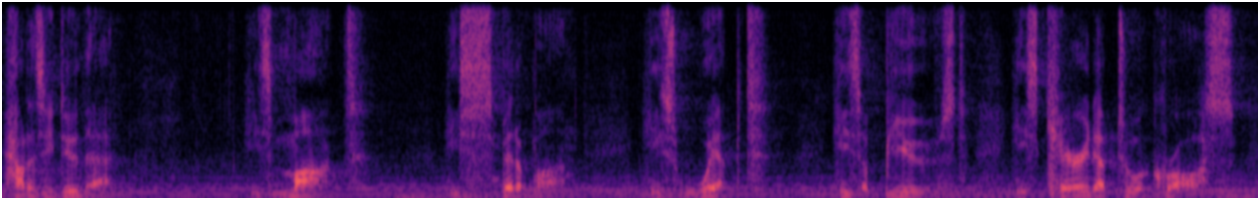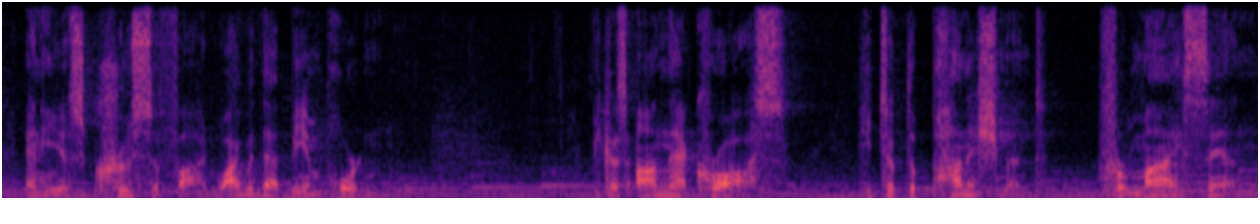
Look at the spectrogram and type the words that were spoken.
How does he do that? He's mocked, he's spit upon, he's whipped, he's abused, he's carried up to a cross, and he is crucified. Why would that be important? Because on that cross, he took the punishment for my sin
